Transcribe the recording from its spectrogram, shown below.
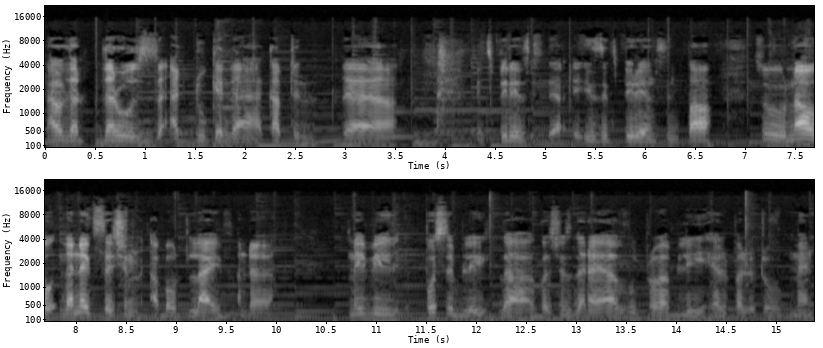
now that that was aduke the captain the experienced uh, his experience in power so now the next session about life and uh, maybe possibly the questions that i have will probably help a lot of men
